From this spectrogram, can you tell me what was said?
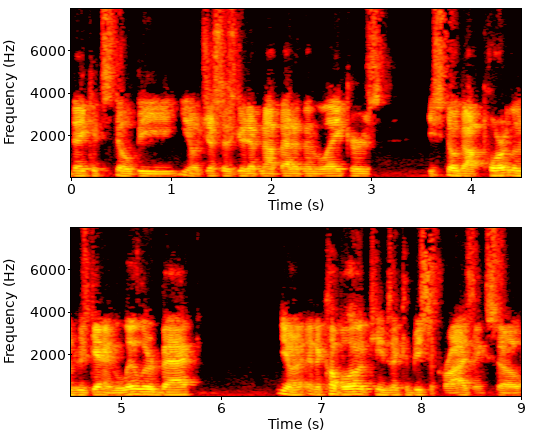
they could still be, you know, just as good, if not better than the Lakers. You still got Portland, who's getting Lillard back, you know, and a couple other teams that could be surprising. So,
